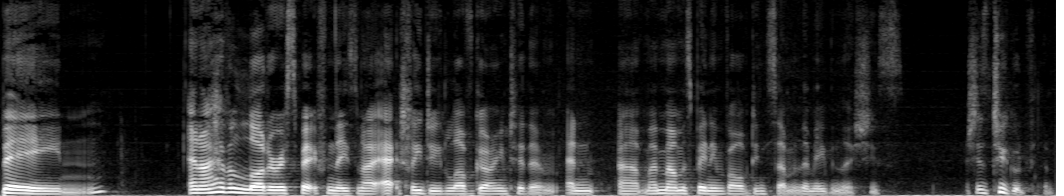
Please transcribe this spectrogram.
been, and I have a lot of respect from these, and I actually do love going to them. And uh, my mum has been involved in some of them, even though she's she's too good for them.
